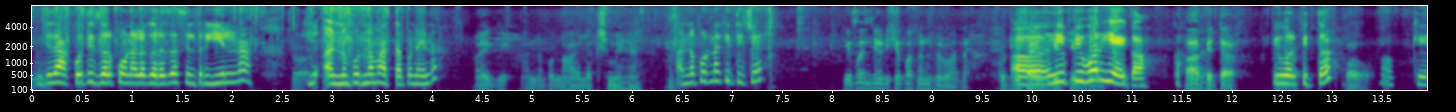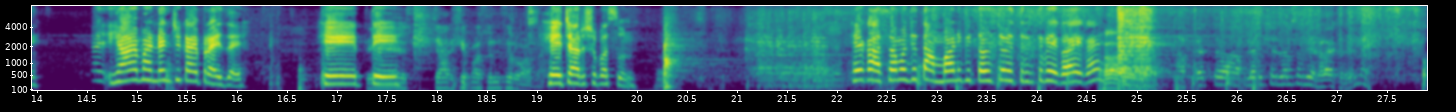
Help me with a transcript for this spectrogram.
म्हणजे दाखवते जर कोणाला गरज असेल तर येईल ना. ही. अन्नपूर्णा माता पण आहे ना? आहे की अन्नपूर्णा हाय लक्ष्मी आहे अन्नपूर्णा कितीचे? हे पण दीडशे पासून सुरुवात आहे. कुठली अं, size ही घ्यायची? प्युअर ही आहे का? हा पितळ. प्युअर पित्तळ हो. ओके. ह्या भांड्यांची काय प्राइस आहे? हे ते ते. चारशे पासून सुरुवात आहे. हे चारशे पासून. हे कासा म्हणजे तांबा आणि पितळच्या व्यतिरिक्त वेगळा आहे काय? हा. आपल्यात आपल्यापेक्षा जरासा वेगळा आहे खरं ना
